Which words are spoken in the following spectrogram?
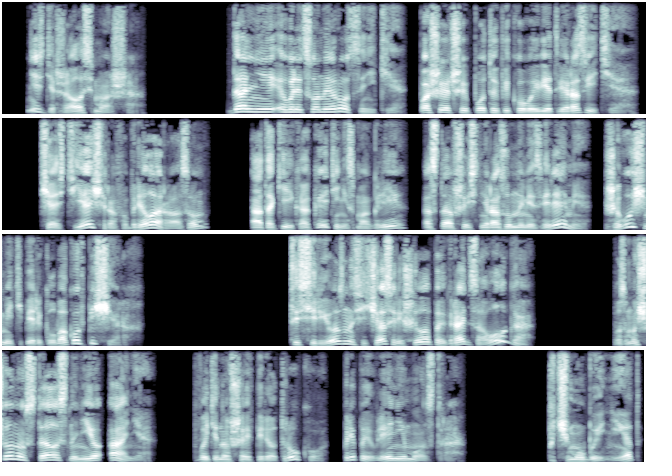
— не сдержалась Маша. «Дальние эволюционные родственники, пошедшие по тупиковой ветви развития. Часть ящеров обрела разум, а такие, как эти, не смогли, оставшись неразумными зверями, живущими теперь глубоко в пещерах. «Ты серьезно сейчас решила поиграть за Олга?» Возмущенно уставилась на нее Аня, вытянувшая вперед руку при появлении монстра. «Почему бы и нет?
